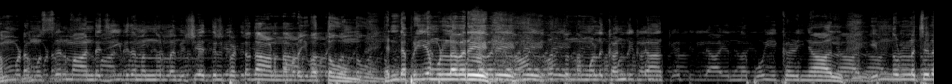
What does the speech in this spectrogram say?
നമ്മുടെ മുസൽമാന്റെ ജീവിതം എന്നുള്ള വിഷയത്തിൽ പെട്ടതാണ് നമ്മുടെ യുവത്വവും. എന്റെ പ്രിയമുള്ളവരെ യുവത്വം നമ്മൾ കണ്ടില്ല കേട്ടില്ല എന്ന് പോയി കഴിഞ്ഞാൽ ഇന്നുള്ള ചില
